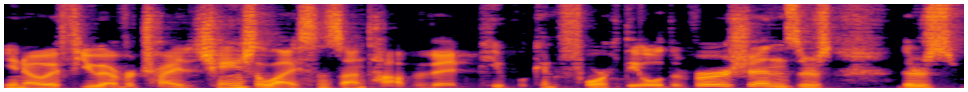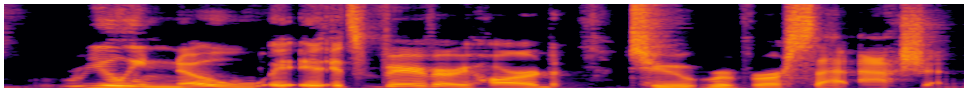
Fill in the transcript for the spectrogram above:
you know if you ever try to change the license on top of it, people can fork the older versions. There's there's really no. It, it's very very hard to reverse that action.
